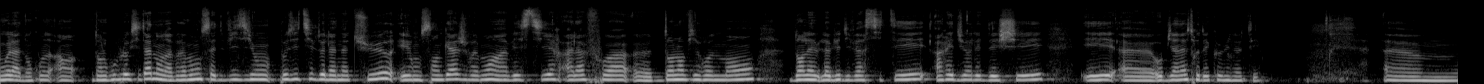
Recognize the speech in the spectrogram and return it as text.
Donc voilà, donc dans le groupe L'Occitane, on a vraiment cette vision positive de la nature et on s'engage vraiment à investir à la fois euh, dans l'environnement, dans la, biodiversité, à réduire les déchets et euh, au bien-être des communautés. Euh,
